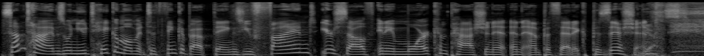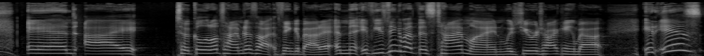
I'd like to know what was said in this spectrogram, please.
sometimes when you take a moment to think about things, you find yourself in a more compassionate and empathetic position. Yes. And I took a little time to thought, think about it. And the, if you think about this timeline, which you were talking about, it is.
